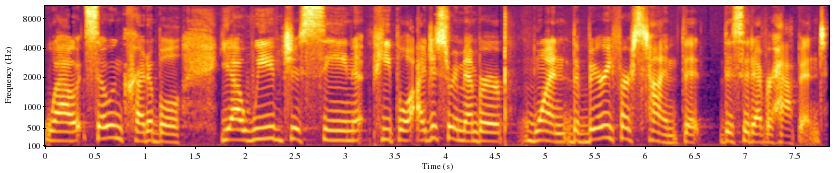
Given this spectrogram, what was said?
Wow, it's so incredible. Yeah, we've just seen people. I just remember one, the very first time that this had ever happened.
